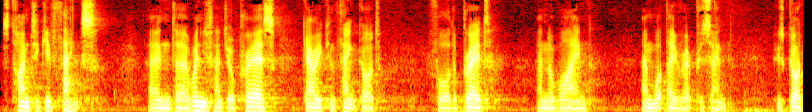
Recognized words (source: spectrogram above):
It's time to give thanks. And uh, when you've had your prayers, Gary can thank God for the bread and the wine and what they represent because God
